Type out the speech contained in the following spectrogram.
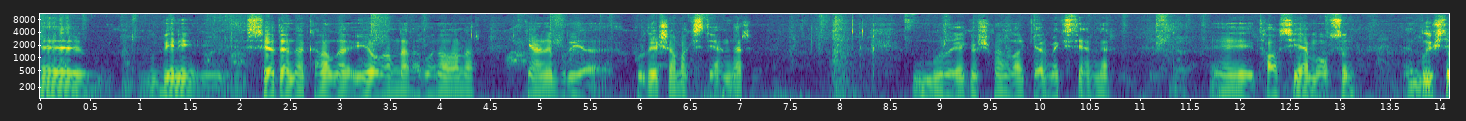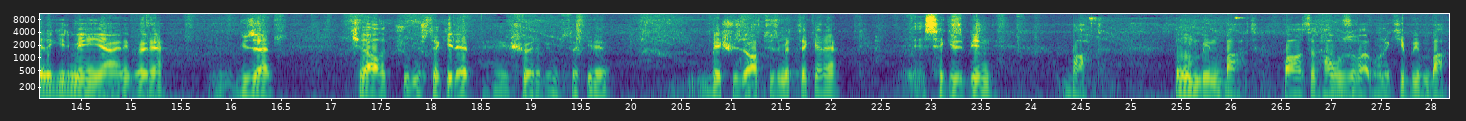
e, beni e, seyredenler, kanala üye olanlar, abone olanlar yani buraya burada yaşamak isteyenler buraya göçmen olarak gelmek isteyenler e, tavsiyem olsun. E, bu işlere girmeyin yani böyle güzel kiralık şu müstakil ev e, şöyle bir müstakil ev 500-600 metrekare e, 8000 baht 10 bin baht bazı havuzu var 12 bin baht.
